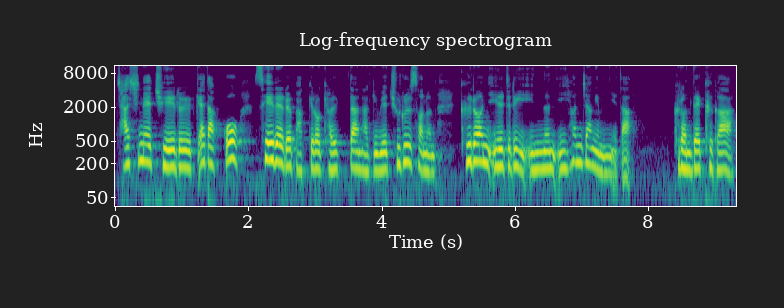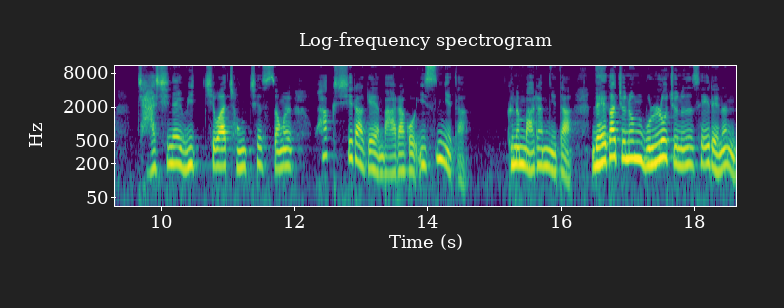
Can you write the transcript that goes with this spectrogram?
자신의 죄를 깨닫고 세례를 받기로 결단하기 위해 줄을 서는 그런 일들이 있는 이 현장입니다. 그런데 그가 자신의 위치와 정체성을 확실하게 말하고 있습니다. 그는 말합니다. 내가 주는 물로 주는 세례는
